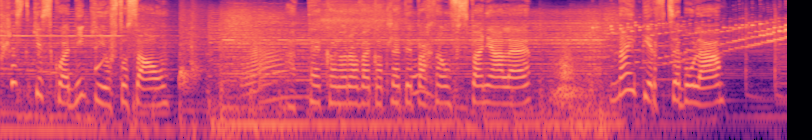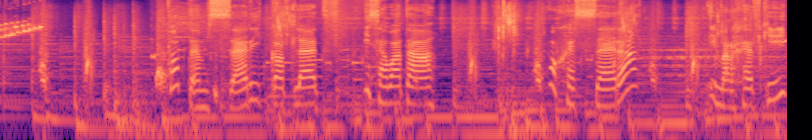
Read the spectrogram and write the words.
Wszystkie składniki już tu są. A te kolorowe kotlety pachną wspaniale. Najpierw cebula. Potem ser i kotlet. I sałata. Trochę sera. I marchewki.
